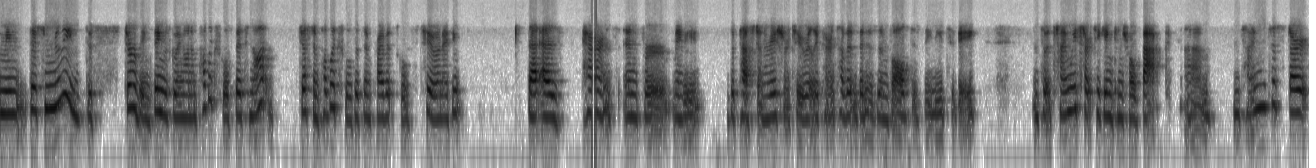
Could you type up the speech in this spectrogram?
I mean, there's some really disturbing things going on in public schools, but it's not just in public schools, it's in private schools too. And I think that as parents, and for maybe the past generation or two, really, parents haven't been as involved as they need to be. And so it's time we start taking control back um, and time to start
